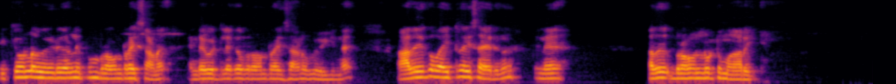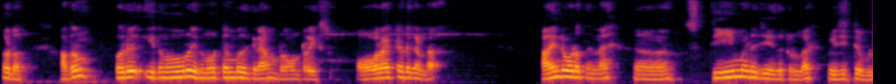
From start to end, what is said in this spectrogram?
മിക്കുള്ള വീടുകളിൽ ഇപ്പം ബ്രൗൺ റൈസ് ആണ്. എന്റെ വീട്ടിലൊക്കെ ബ്രൗൺ റൈസ് ആണ് ഉപയോഗിക്കുന്നത്. ആദ്യമൊക്കെ വൈറ്റ് റൈസ് ആയിരുന്നു. പിന്നെ അത് ബ്രൗണിലോട്ട് മാറി. കേട്ടോ? അതും ഒരു ഇരുന്നൂറ് ഇരുന്നൂറ്റമ്പത് ഗ്രാം ബ്രൗൺ റൈസ് ഓവറായിട്ട് എടുക്കണ്ട. അതിന്റെ കൂടെ തന്നെ സ്റ്റീംഡ് ചെയ്തിട്ടുള്ള വെജിറ്റബിൾ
